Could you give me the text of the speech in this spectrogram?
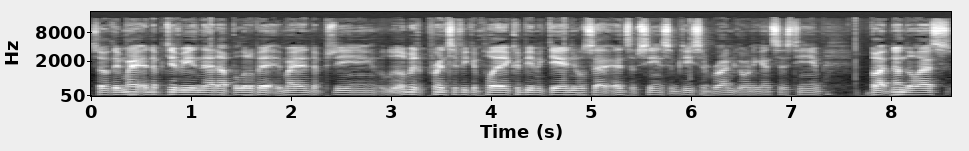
So they might end up divvying that up a little bit. It might end up being a little bit of Prince if he can play. It could be McDaniels that ends up seeing some decent run going against his team. But nonetheless,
